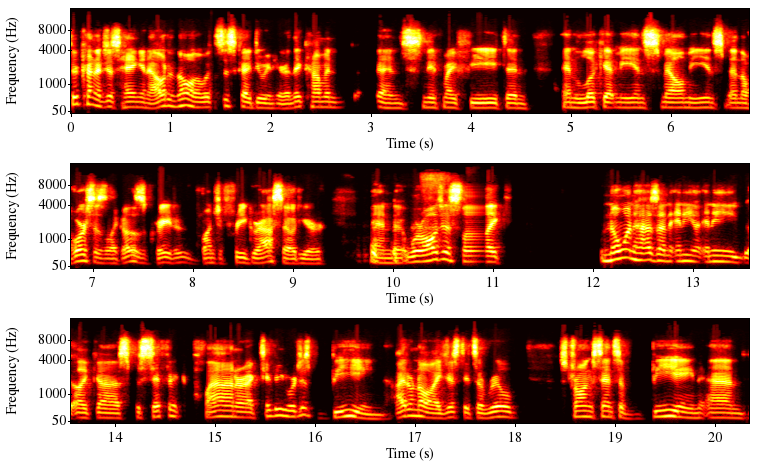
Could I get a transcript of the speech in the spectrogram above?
they're kind of just hanging out and oh, what's this guy doing here? And they come and and sniff my feet and and look at me and smell me and, and the horse is like, oh, this is great, There's a bunch of free grass out here, and uh, we're all just like, no one has an any any like a specific plan or activity. We're just being. I don't know. I just it's a real strong sense of being and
